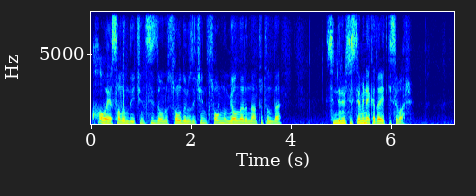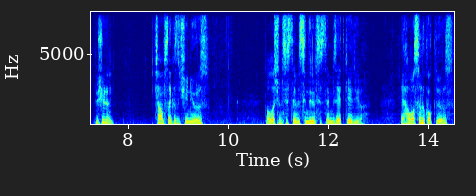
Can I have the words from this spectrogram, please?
havaya salındığı için, siz de onu soluduğunuz için solunum yollarından tutun da sindirim sistemine kadar etkisi var. Düşünün, çam sakızı çiğniyoruz. Dolaşım sistemi, sindirim sistemimizi etki ediyor. E havasını kokluyoruz.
